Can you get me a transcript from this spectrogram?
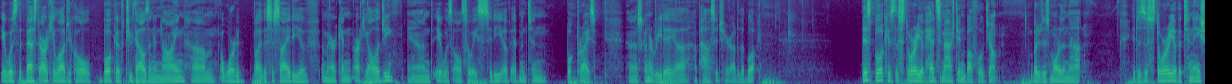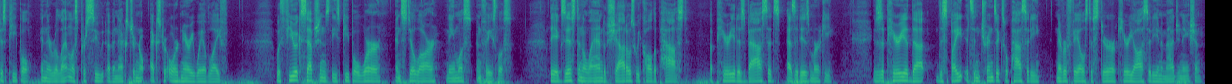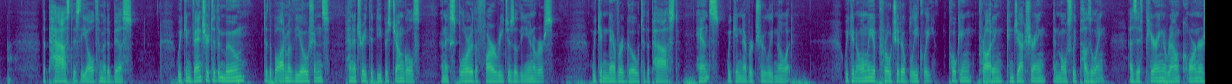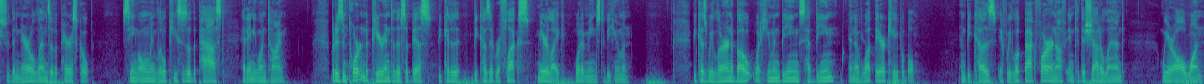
It was the best archaeological book of 2009, um, awarded by the Society of American Archaeology, and it was also a City of Edmonton Book Prize. And I'm just going to read a, uh, a passage here out of the book. This book is the story of Head Smashed In Buffalo Jump, but it is more than that. It is a story of a tenacious people in their relentless pursuit of an extra, extraordinary way of life. With few exceptions, these people were, and still are, nameless and faceless. They exist in a land of shadows we call the past, a period as vast as, as it is murky. It is a period that, despite its intrinsic opacity, never fails to stir our curiosity and imagination. The past is the ultimate abyss. We can venture to the moon, to the bottom of the oceans, penetrate the deepest jungles, and explore the far reaches of the universe we can never go to the past. Hence, we can never truly know it. We can only approach it obliquely, poking, prodding, conjecturing, and mostly puzzling, as if peering around corners through the narrow lens of a periscope, seeing only little pieces of the past at any one time. But it is important to peer into this abyss because it, because it reflects, mirror like, what it means to be human. Because we learn about what human beings have been and of what they are capable. And because if we look back far enough into the shadowland, we are all one.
